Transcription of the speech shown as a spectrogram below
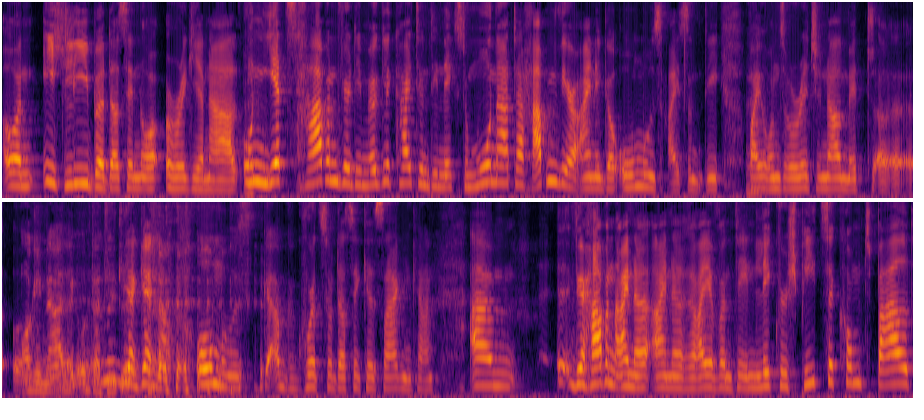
Und ich liebe das in Or- Original. Und jetzt haben wir die Möglichkeit, in die nächsten Monate haben wir einige Omus heißen, die bei uns Original mit äh, Original mit Untertitel. Ja, genau. Omus, kurz, so dass ich es sagen kann. Ähm, wir haben eine, eine Reihe von den Licorice Pizza kommt bald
